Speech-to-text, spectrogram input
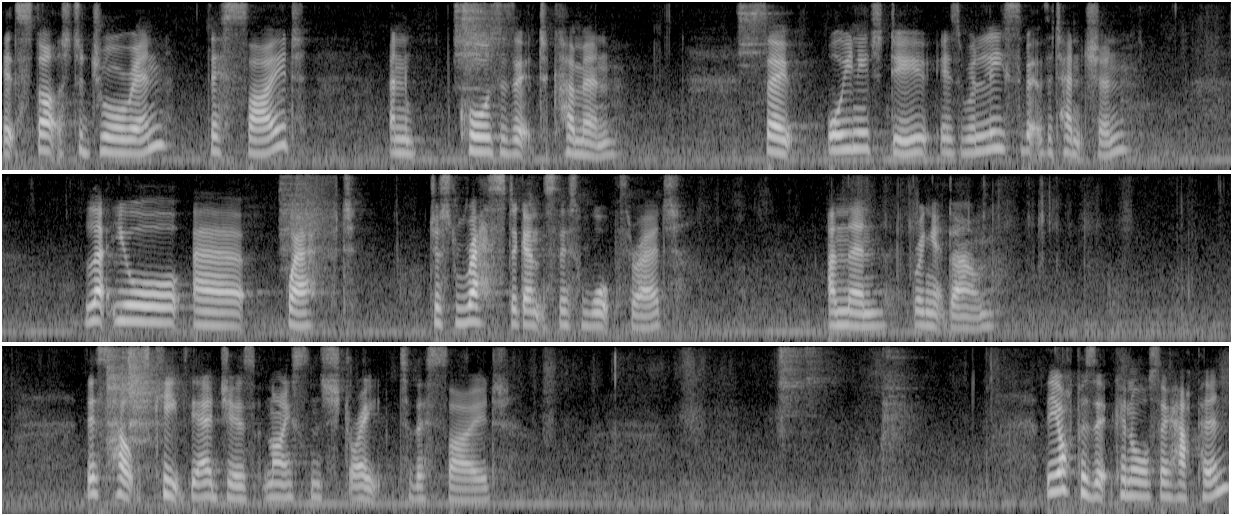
It starts to draw in this side and causes it to come in. So all you need to do is release a bit of the tension, let your uh, weft just rest against this warp thread and then bring it down. This helps keep the edges nice and straight to this side. The opposite can also happen,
